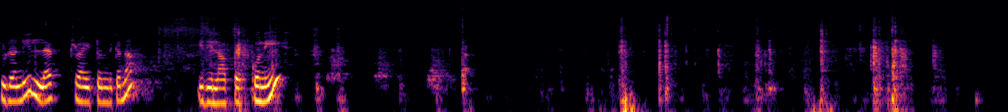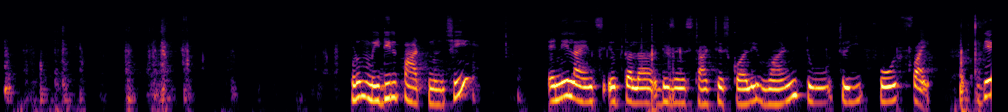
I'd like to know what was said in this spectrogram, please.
చూడండి లెఫ్ట్ రైట్ ఉంది కదా? ఇది ఇలా పెట్టుకొని ఇప్పుడు మిడిల్ పార్ట్ నుంచి ఎన్ని లైన్స్ యుక్తల డిజైన్ స్టార్ట్ చేసుకోవాలి? One two three four five. ఇదే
